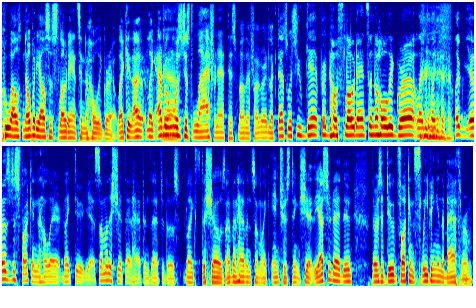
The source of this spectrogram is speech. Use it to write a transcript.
who else? Nobody else is slow dancing to Holy Grail. Like it, I, like everyone Yeah. was just laughing at this motherfucker. Like that's what you get for slow dancing to Holy Grail. Like like like it was just fucking hilarious. Like dude, yeah, some of the shit that happens after those like the shows. I've been having some like interesting shit. Yesterday, dude, there was a dude fucking sleeping in the bathroom.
